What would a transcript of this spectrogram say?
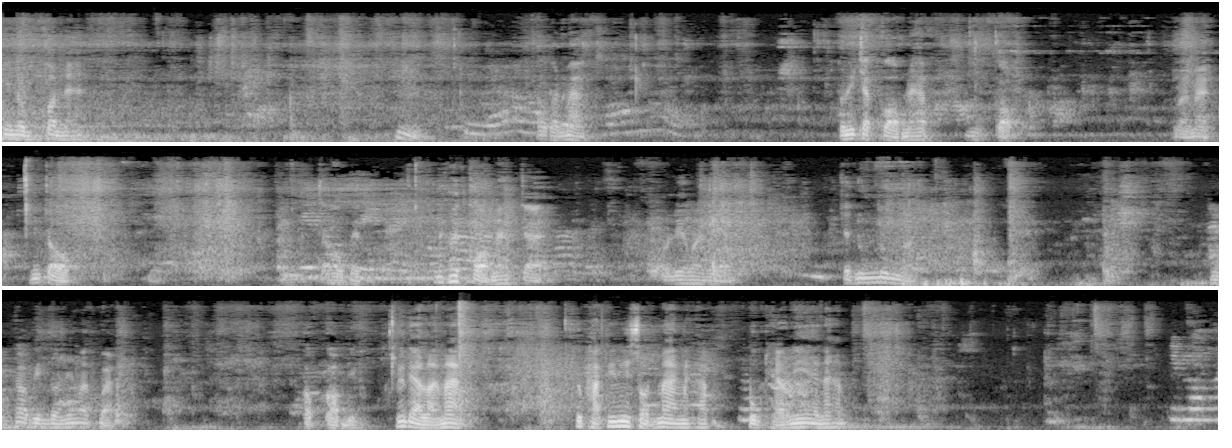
มีนมข้นนะฮะอืมเข้ากันมาก ตัวนี้จะกรอบนะครับกรอบอร่อยมากนี่จะออกจะออกแบบไม่ค่อยกรอบนะครับจะเขาเรียกว่าไงจะนุ่มๆหน่อยผมชอบกินตัวนี้มากกว่ากรอบๆดีนี่แต่อร่อยมาก คือผักที่นี่สดมากนะครับ ปลูกแถวนี้เลยนะครับ กินลงไหม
